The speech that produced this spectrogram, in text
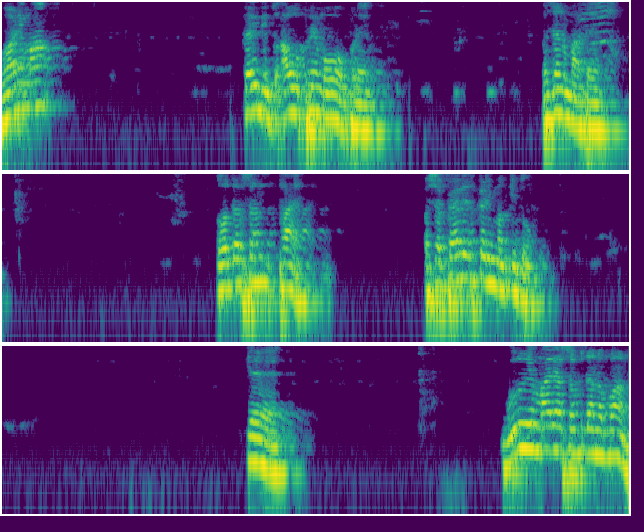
વાણીમાં કહી દીધું, આવો પ્રેમ હોવો પડે. ભજન થાય. તો દર્શન થાય. પછી પહેલી જ કડીમાં કીધું કે ગુરુએ માર્યા શબ્દનો બાણ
